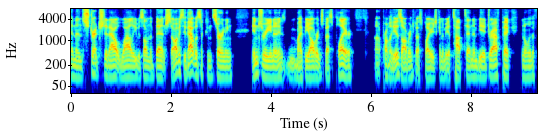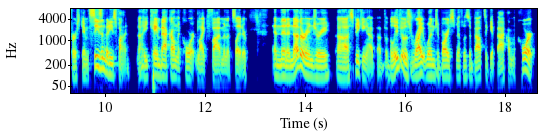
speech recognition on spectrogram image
and then stretched it out while he was on the bench. So obviously that was a concerning injury. You know, he might be Auburn's best player. Uh, probably is Auburn's best player. He's going to be a top 10 NBA draft pick in only the first game of the season, but he's fine. Uh, he came back on the court like five minutes later. And then another injury, uh, speaking, I, I, believe it was right when Jabari Smith was about to get back on the court.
